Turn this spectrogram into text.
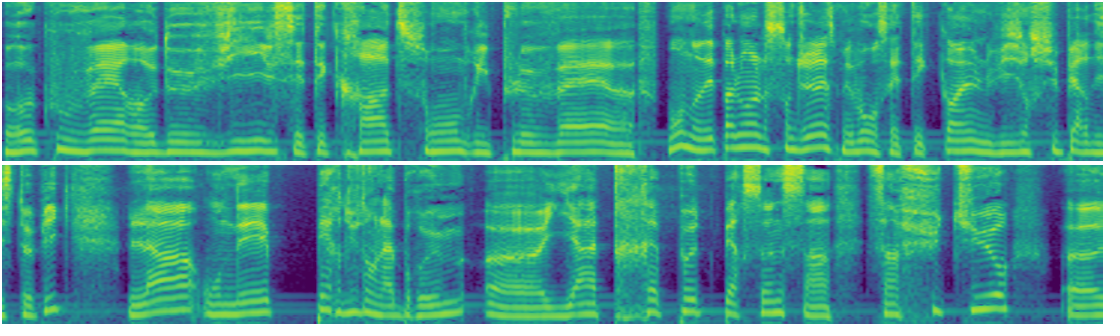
recouvert de villes, c'était crade, sombre, il pleuvait. euh. Bon, on n'en est pas loin à Los Angeles, mais bon, c'était quand même une vision super dystopique. Là, on est perdu dans la brume. euh, Il y a très peu de personnes. C'est un, un futur euh,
